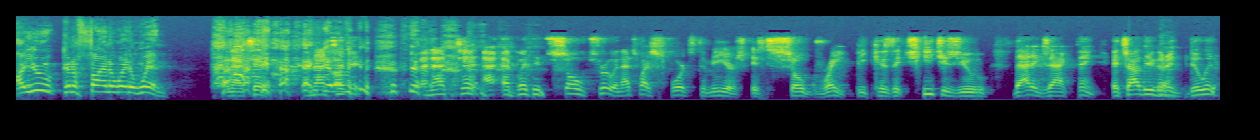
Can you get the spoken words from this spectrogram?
are you going to find a way to win? And that's it. And that's You know I it. mean? And that's it. And- But it's so true, and that's why sports to me is, is so great because it teaches you that exact thing. It's either you're going to do it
